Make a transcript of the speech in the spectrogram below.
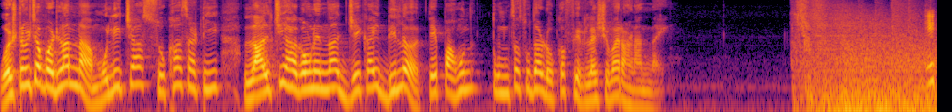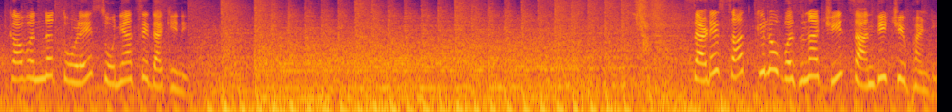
वैष्णवीच्या वडिलांना मुलीच्या सुखासाठी लालची हगवणेंना जे काही दिलं ते पाहून तुमचं सुद्धा डोकं फिरल्याशिवाय राहणार नाही. एक्कावन्न तोळे सोन्याचे दागिने. साडेसात किलो वजनाची चांदीची भांडी.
